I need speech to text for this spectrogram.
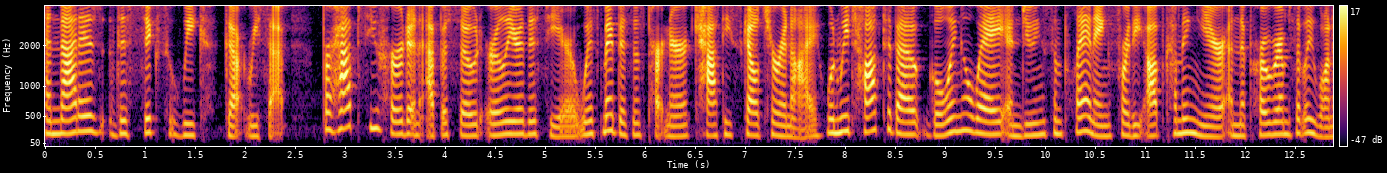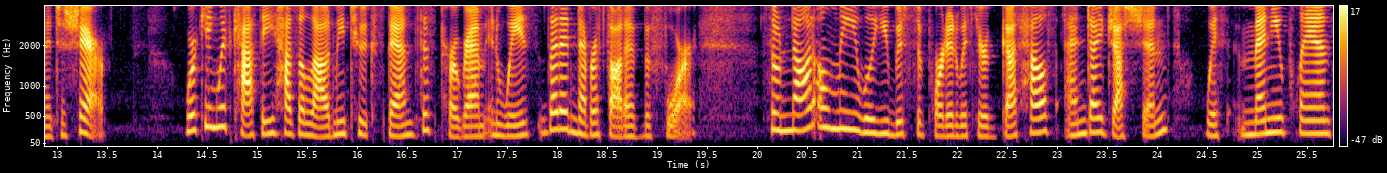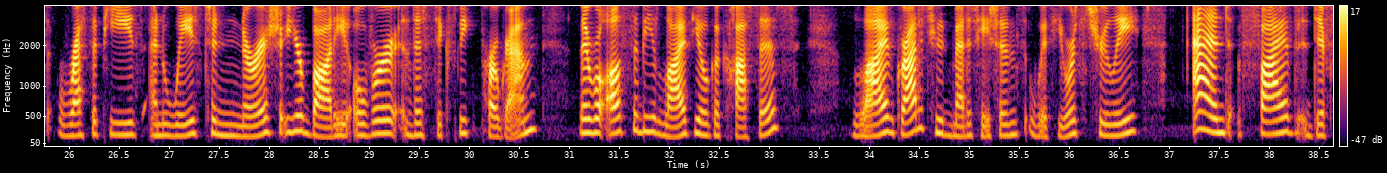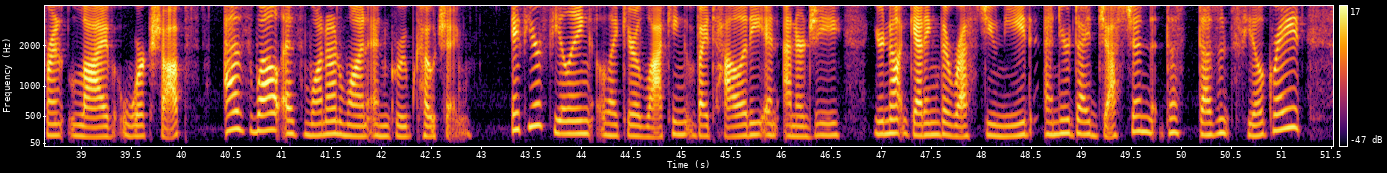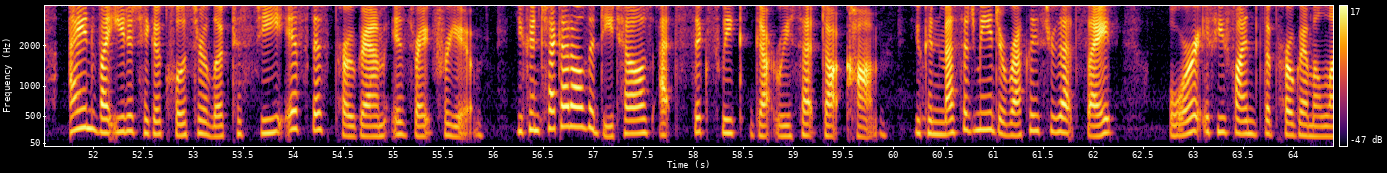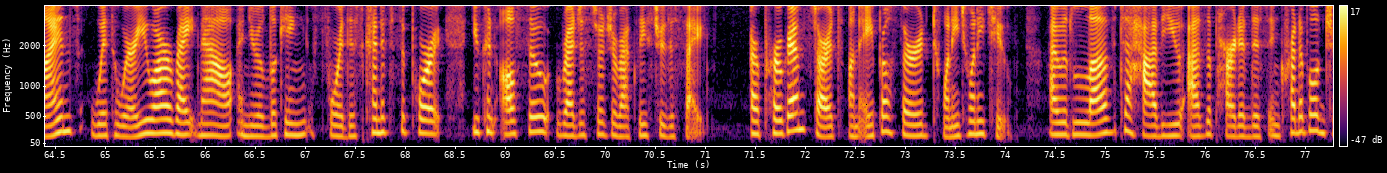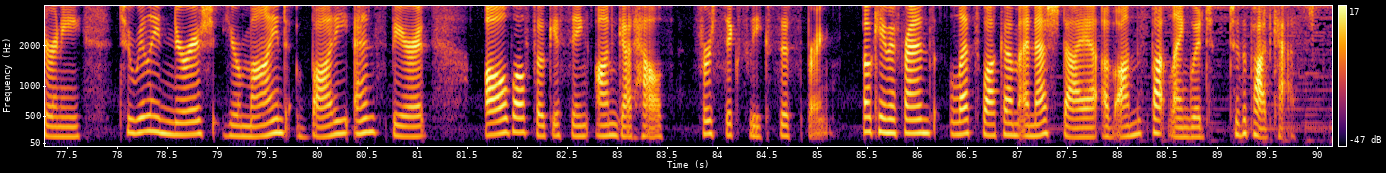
and that is the six week gut reset. Perhaps you heard an episode earlier this year with my business partner, Kathy Skelcher, and I, when we talked about going away and doing some planning for the upcoming year and the programs that we wanted to share. Working with Kathy has allowed me to expand this program in ways that I'd never thought of before. So, not only will you be supported with your gut health and digestion, with menu plans, recipes, and ways to nourish your body over the six week program. There will also be live yoga classes, live gratitude meditations with yours truly, and five different live workshops, as well as one on one and group coaching. If you're feeling like you're lacking vitality and energy, you're not getting the rest you need, and your digestion just doesn't feel great, I invite you to take a closer look to see if this program is right for you. You can check out all the details at sixweekgutreset.com. You can message me directly through that site, or if you find that the program aligns with where you are right now and you're looking for this kind of support, you can also register directly through the site. Our program starts on April 3rd, 2022. I would love to have you as a part of this incredible journey to really nourish your mind, body, and spirit all while focusing on gut health for six weeks this spring. Okay, my friends, let's welcome Anesh Daya of On the Spot Language to the podcast.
